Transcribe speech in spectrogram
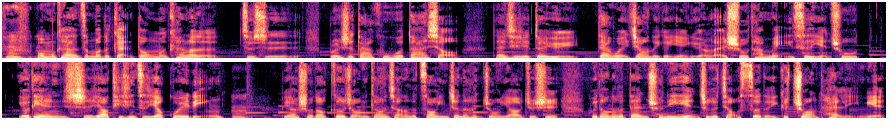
我们看了这么的感动，我们看了。就是不论是大哭或大笑，但其实对于丹伟这样的一个演员来说，他每一次演出有点是要提醒自己要归零，嗯，不要受到各种你刚刚讲那个噪音真的很重要，就是回到那个单纯你演这个角色的一个状态里面，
